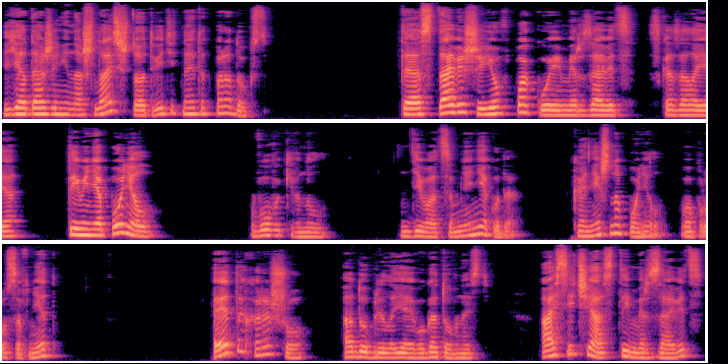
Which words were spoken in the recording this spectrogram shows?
Я даже не нашлась, что ответить на этот парадокс. «Ты оставишь ее в покое, мерзавец», — сказала я. «Ты меня понял?» Вова кивнул. «Деваться мне некуда». «Конечно, понял. Вопросов нет». «Это хорошо», — одобрила я его готовность. «А сейчас ты, мерзавец,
